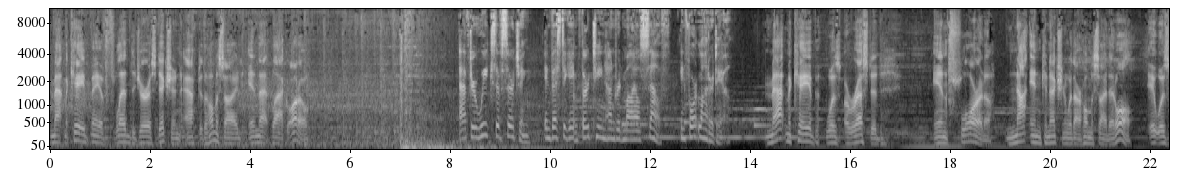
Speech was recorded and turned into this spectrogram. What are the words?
Matt McCabe may have fled the jurisdiction after the homicide in that black auto. After weeks of searching, investigating 1,300 miles south in Fort Lauderdale. Matt McCabe was arrested in Florida, not in connection with our homicide at all. It was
